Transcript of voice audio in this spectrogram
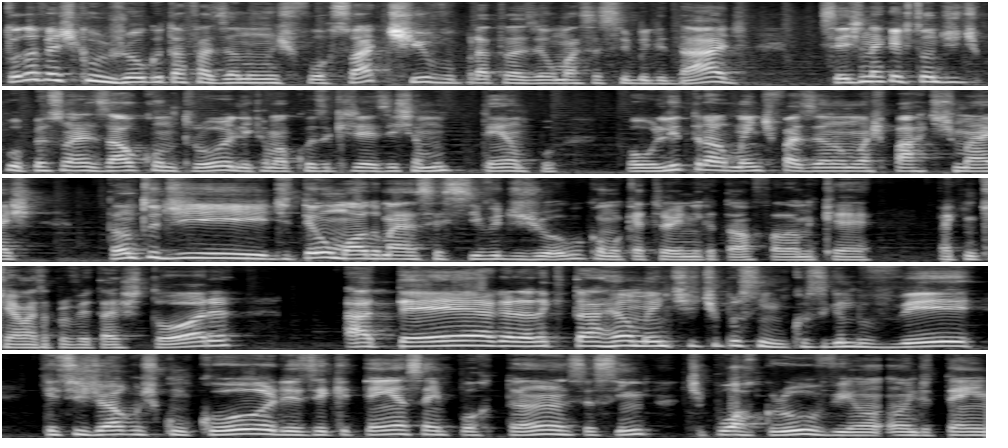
toda vez que o jogo tá fazendo um esforço ativo para trazer uma acessibilidade, seja na questão de, tipo, personalizar o controle, que é uma coisa que já existe há muito tempo, ou literalmente fazendo umas partes mais. Tanto de, de ter um modo mais acessível de jogo, como o Catherine que eu tava falando, que é pra quem quer mais aproveitar a história, até a galera que tá realmente, tipo assim, conseguindo ver esses jogos com cores e que tem essa importância, assim, tipo Wargroove, onde tem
